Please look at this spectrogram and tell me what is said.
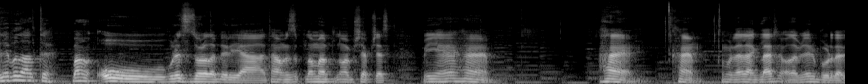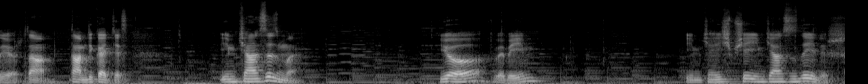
Level 6. Bana Oo, burası zor olabilir ya. Tamam zıplama zıplama bir şey yapacağız. Bir hem. Hem. Hem. Burada laglar olabilir burada diyor. Tamam. Tamam dikkat edeceğiz. İmkansız mı? Yo bebeğim. İmkan hiçbir şey imkansız değildir.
